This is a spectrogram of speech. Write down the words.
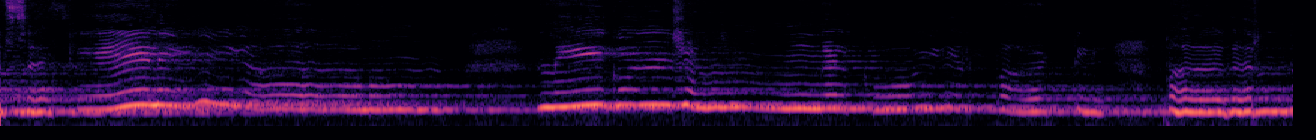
രാസകേളിയാമം നീ പാട്ടിൽ പകർന്ന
